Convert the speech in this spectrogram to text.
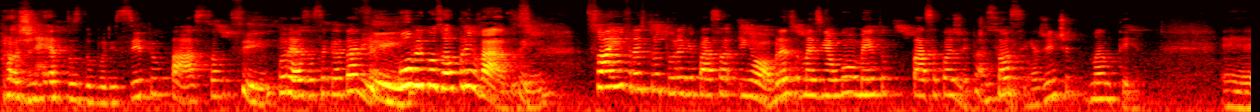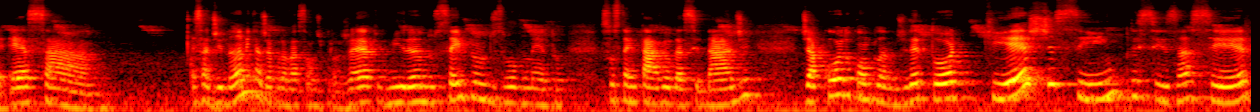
projetos do município passam sim. por essa secretaria, sim. públicos ou privados. Sim. Só a infraestrutura que passa em obras, mas em algum momento passa com a gente. Passa. Então, assim, a gente manter é, essa, essa dinâmica de aprovação de projeto, mirando sempre no desenvolvimento sustentável da cidade de acordo com o plano diretor, que este sim precisa ser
